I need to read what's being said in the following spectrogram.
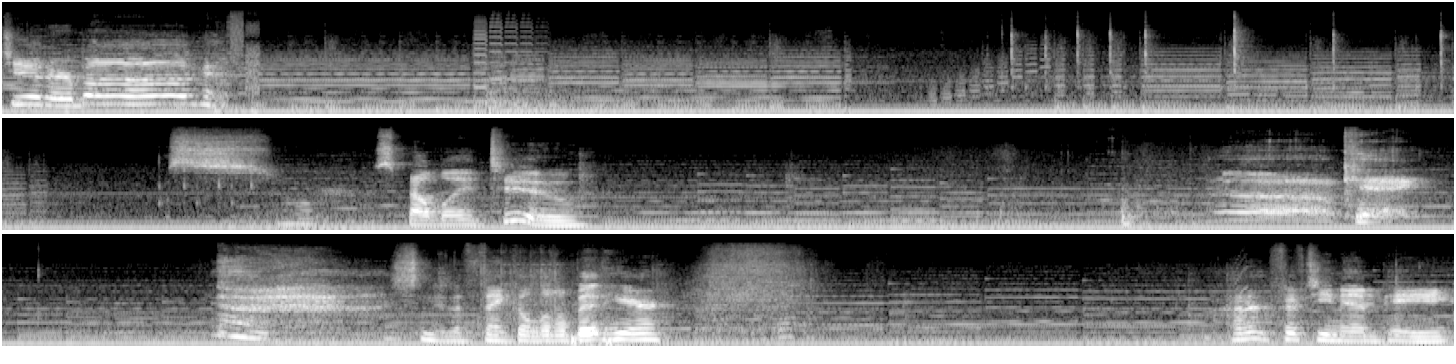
Jitterbug! Spellblade 2. Okay. I just need to think a little bit here. 115 MP.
